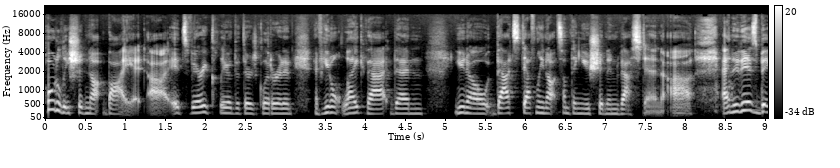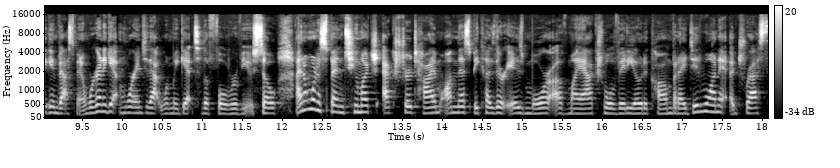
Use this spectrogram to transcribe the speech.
totally should not buy it. Uh, it's very clear that there's glitter in it. If you don't like that, then, you know, that's definitely not something you should invest in. Uh, and it is big investment. We're going to get more into that when we get to the full review. So I don't want to spend too much extra time on this because there is more of my actual video to come, but I did want to address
